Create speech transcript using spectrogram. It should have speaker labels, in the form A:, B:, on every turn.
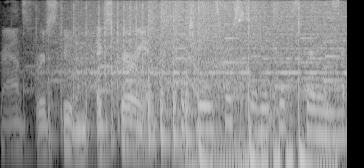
A: Transfer student experience.
B: The transfer student experience.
